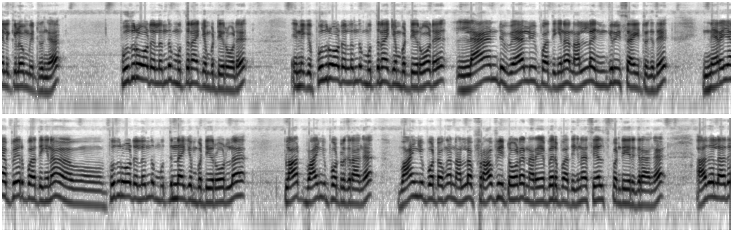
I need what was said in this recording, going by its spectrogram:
ஏழு கிலோமீட்டருங்க. புது ரோடுலேருந்து முத்துநாயக்கம்பட்டி ரோடு. இன்றைக்கி புது ரோடுலேருந்து முத்துநாயக்கம்பட்டி ரோடு லேண்டு வேல்யூ பார்த்திங்கன்னா நல்லா இன்க்ரீஸ் ஆகிட்டு இருக்குது நிறையா பேர் பார்த்திங்கன்னா புது ரோடுலேருந்து முத்துநாயக்கம்பட்டி ரோடில் பிளாட் வாங்கி போட்டிருக்கிறாங்க. வாங்கி போட்டவங்க நல்ல ப்ராஃபிட்டோடு நிறைய பேர் பார்த்திங்கன்னா சேல்ஸ் பண்ணி இருக்கிறாங்க அது இல்லாத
